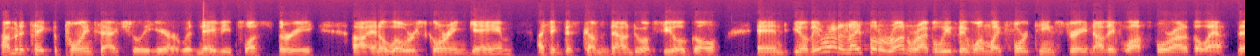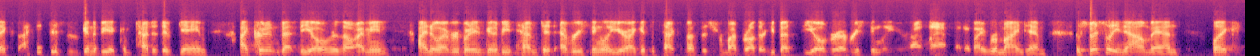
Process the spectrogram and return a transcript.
I'm going to take the points actually here with Navy plus three uh, in a lower scoring game. I think this comes down to a field goal. And, you know, they were on a nice little run where I believe they won like 14 straight. Now they've lost four out of the last six. I think this is going to be a competitive game. I couldn't bet the over, though. I mean, I know everybody's going to be tempted. Every single year I get the text message from my brother. He bets the over every single year. I laugh at him. I remind him, especially now, man. Like,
